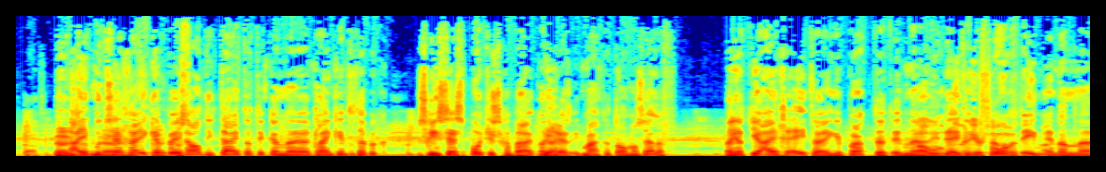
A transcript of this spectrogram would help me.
Inderdaad. Nou, ik moet zeggen, dat, ik heb eh, dat in al die tijd dat ik een eh, klein kind had, heb ik misschien zes potjes gebruikt. Ja? rest, ik maak het allemaal zelf. Maar je had je eigen eten en je prakt het en eh, Oh, op je die deed het, je vroor het in. En dan eh,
